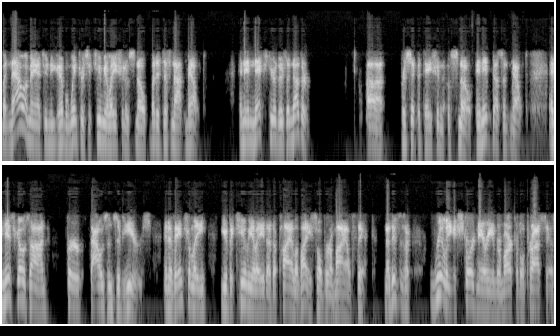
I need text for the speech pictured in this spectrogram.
But now imagine you have a winter's accumulation of snow, but it does not melt. And then next year there's another uh, precipitation of snow, and it doesn't melt. And this goes on for thousands of years. And eventually you've accumulated a pile of ice over a mile thick. Now, this is a really extraordinary and remarkable process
